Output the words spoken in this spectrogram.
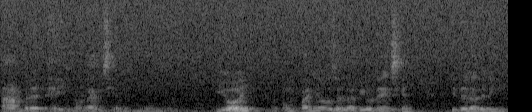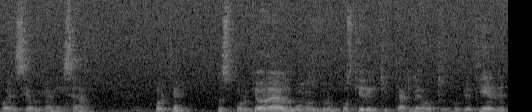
hambre e ignorancia en el mundo. Y hoy, acompañados de la violencia y de la delincuencia organizada. ¿Por qué? Pues porque ahora algunos grupos quieren quitarle a otros lo que tienen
